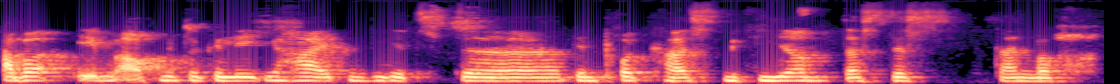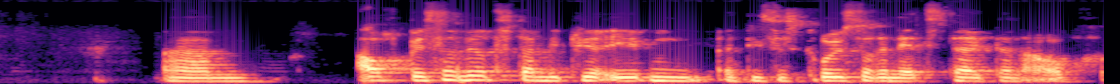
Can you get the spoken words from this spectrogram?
aber eben auch mit der Gelegenheit, wie jetzt äh, den Podcast mit dir, dass das dann noch ähm, auch besser wird, damit wir eben dieses größere Netzwerk dann auch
